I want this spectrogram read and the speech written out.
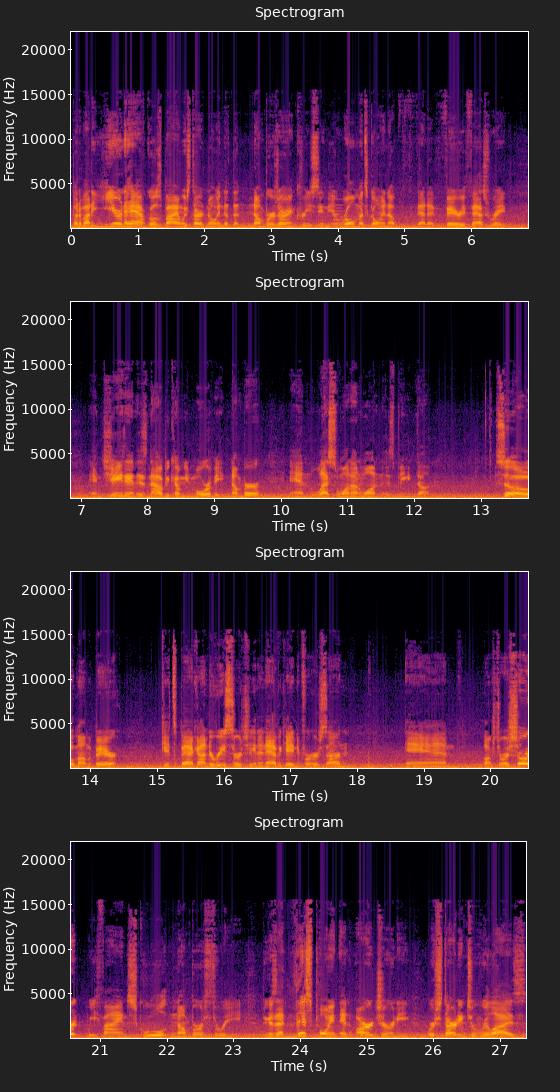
But about a year and a half goes by, and we start knowing that the numbers are increasing, the enrollment's going up at a very fast rate. And Jaiden is now becoming more of a number, and less one on one is being done. So, Mama Bear gets back onto researching and advocating for her son. And Long story short, we find school number three. Because at this point in our journey, we're starting to realize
